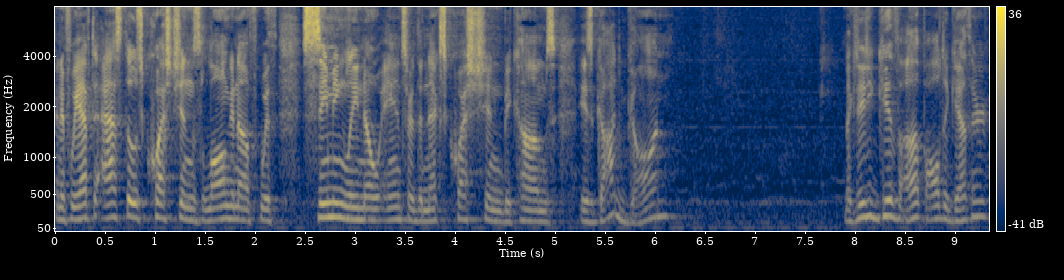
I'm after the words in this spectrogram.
And if we have to ask those questions long enough with seemingly no answer, the next question becomes Is God gone? Like, did he give up altogether?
